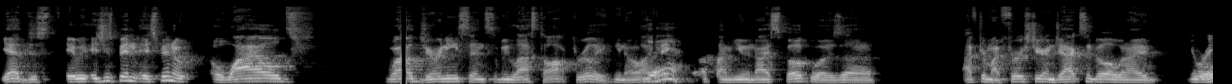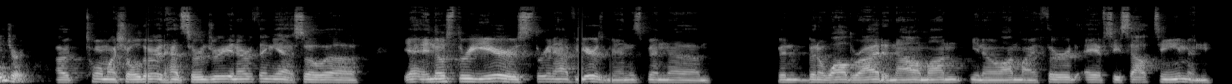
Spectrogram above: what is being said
yeah, just it, it's just been it's been a, a, wild wild journey since we last talked. Really, you know, I think the last time you and I spoke was uh, after my first year in Jacksonville when I you were injured. I tore my shoulder and had surgery and everything. Yeah, so uh, yeah, in those three years, three and a half years, man, it's been um, been been a wild ride, and now I'm on you know on my third AFC South team, and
